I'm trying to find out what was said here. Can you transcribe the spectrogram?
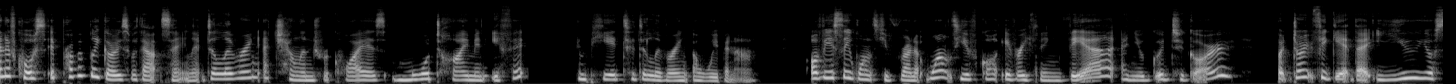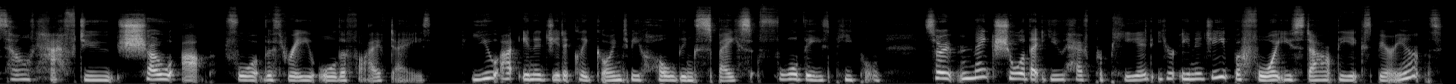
And of course, it probably goes without saying that delivering a challenge requires more time and effort compared to delivering a webinar. Obviously, once you've run it once, you've got everything there and you're good to go. But don't forget that you yourself have to show up for the three or the five days. You are energetically going to be holding space for these people. So make sure that you have prepared your energy before you start the experience.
